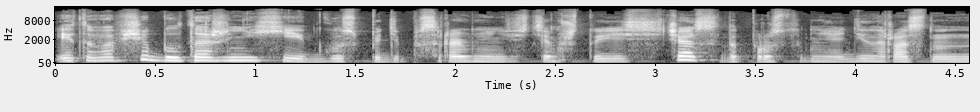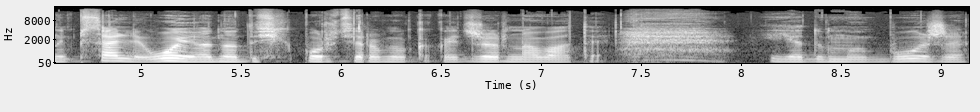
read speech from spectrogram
Это вообще был даже не хейт, господи, по сравнению с тем, что есть сейчас. Это просто мне один раз написали, ой, она до сих пор все равно какая-то жирноватая. И я думаю, боже,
